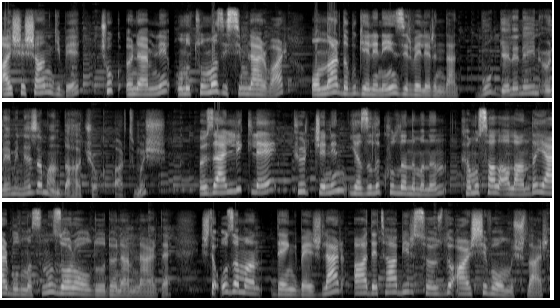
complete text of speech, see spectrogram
Ayşe Şan gibi çok önemli, unutulmaz isimler var. Onlar da bu geleneğin zirvelerinden. Bu geleneğin önemi ne zaman daha çok artmış? Özellikle Kürtçenin yazılı kullanımının kamusal alanda yer bulmasının zor olduğu dönemlerde. İşte o zaman dengbejler adeta bir sözlü arşiv olmuşlar.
